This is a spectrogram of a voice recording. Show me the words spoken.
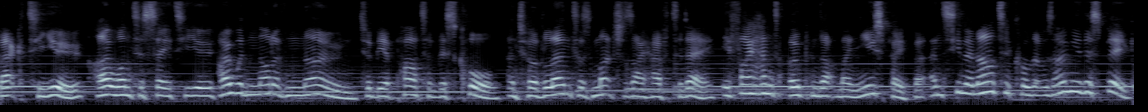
back to you, I want to say to you, I would not have known to be a part of this call and to have learnt as much as I have today if I hadn't opened up my newspaper and seen an article that was only this big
